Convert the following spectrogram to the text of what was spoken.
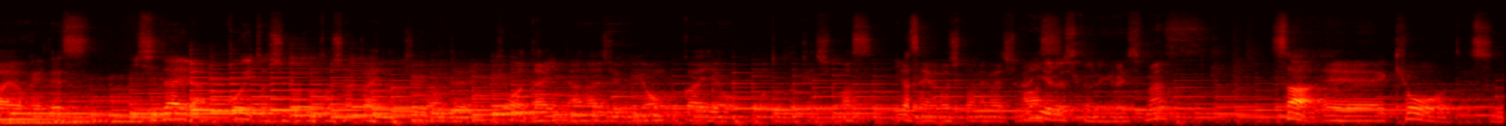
にちは早川洋平です。石平の恋と仕事と社会の Q&A 今日は第74回をお届けします。皆さんよろしくお願いします、はい、よろしくお願いします。さあ、えー、今日はですね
